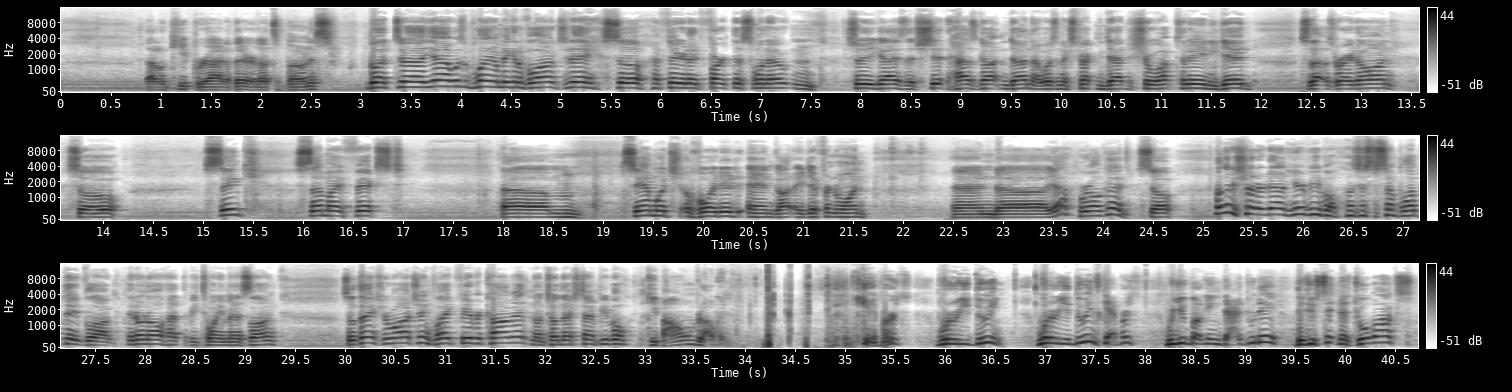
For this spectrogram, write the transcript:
that'll keep her out of there. That's a bonus. But uh, yeah, I wasn't planning on making a vlog today, so I figured I'd fart this one out and show you guys that shit has gotten done. I wasn't expecting Dad to show up today, and he did. So that was right on. So sink semi-fixed, um, sandwich avoided and got a different one. And uh, yeah, we're all good. So I'm going to shut her down here, people. It's just a simple update vlog. They don't all have to be 20 minutes long. So thanks for watching. Like, favorite, comment. And until next time, people, keep on vlogging. Scampers, what are you doing? What are you doing, Scampers? Were you bugging Dad today? Did you sit in his toolbox?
